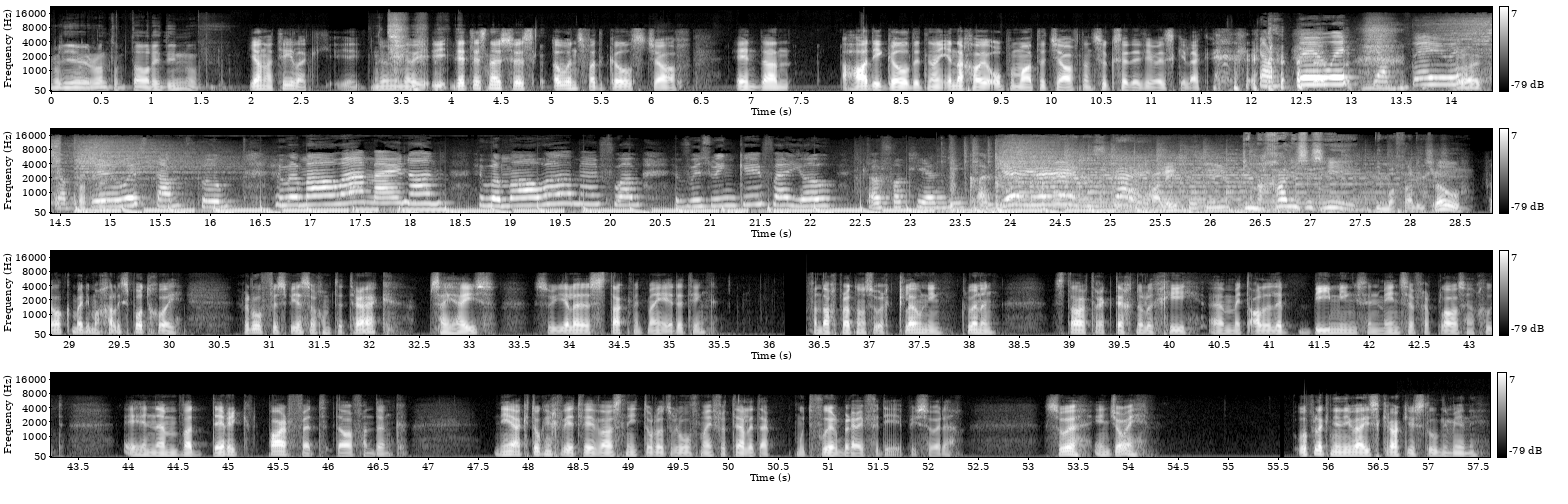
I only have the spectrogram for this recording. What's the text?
Wil jy rondom Tali doen of Ja, natuurlik. Jy nou nou jy- dit is nou soos ouens wat girls chaff en dan haat die girl dit en dan eendag hou op om haar te chaff, dan soek sy dit ewe skielik. It, shampoo it, Right. shampoo it, shampoo. Who am I, am I none? Who am I, am I from? If it's winky for you, dan fuck je in die kant. Yeah, yeah, yeah, dat is geil. Magalies is hier. Die Magalies is hier. Die Magalies. Hallo, welkom by die Magali Spot gooi. Rudolf is besig om te trek sy huis. So julle is stak met my editing. Vandag praat ons oor cloning, kloning, Star Trek tegnologie um, met al hulle beamings en mense verplaas en goed. En um, wat Derek Parfit daarvan dink. Nee, ek het ook nie geweet wie hy was nie totdat Rudolf my vertel het ek moet voorberei vir die episode. So, enjoy. Hooplik in die nuwe huis krak jou stoel nie meer nie.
